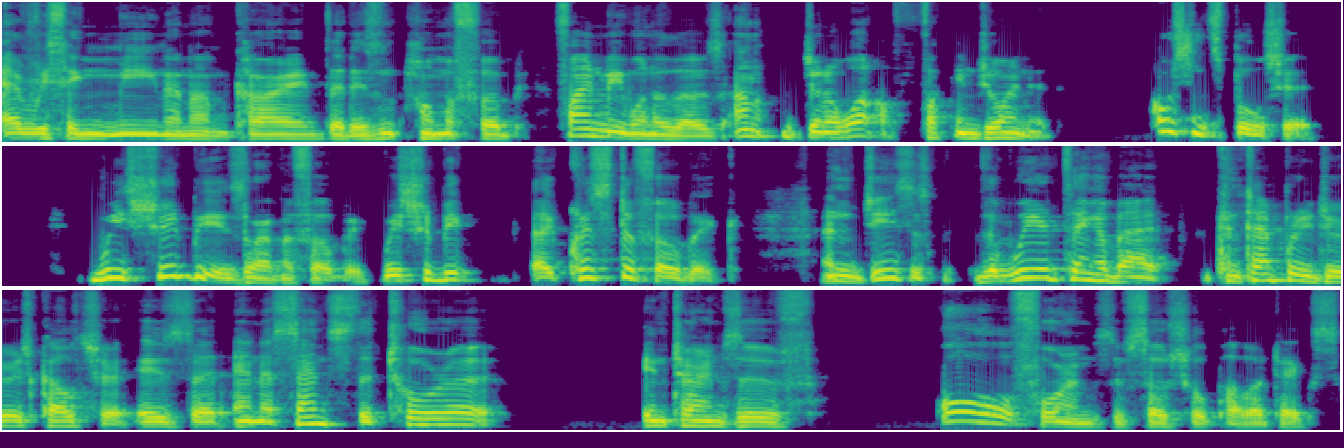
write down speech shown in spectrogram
everything mean and unkind, that isn't homophobic. Find me one of those. And do you know what? I'll fucking join it. Of course, it's bullshit. We should be Islamophobic. We should be uh, Christophobic. And Jesus, the weird thing about contemporary Jewish culture is that, in a sense, the Torah, in terms of all forms of social politics,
